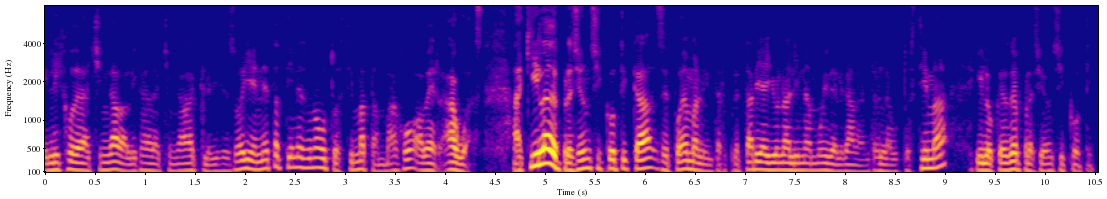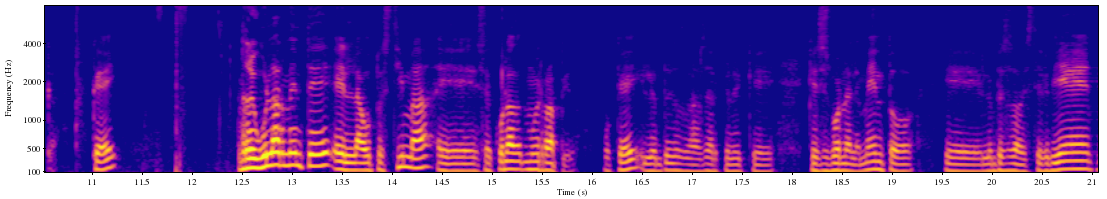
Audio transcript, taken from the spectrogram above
el hijo de la chingada o la hija de la chingada que le dices, oye, neta, tienes una autoestima tan bajo. A ver, aguas. Aquí la depresión psicótica se puede malinterpretar y hay una línea muy delgada entre la autoestima y lo que es depresión psicótica. ¿Ok? Regularmente la autoestima eh, se cura muy rápido. ¿Ok? Y lo empiezas a hacer creer que, que es buen elemento, que lo empiezas a vestir bien,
